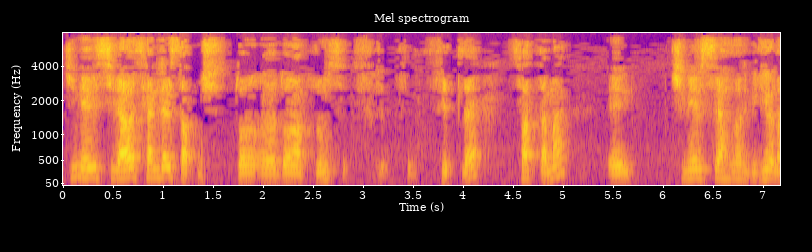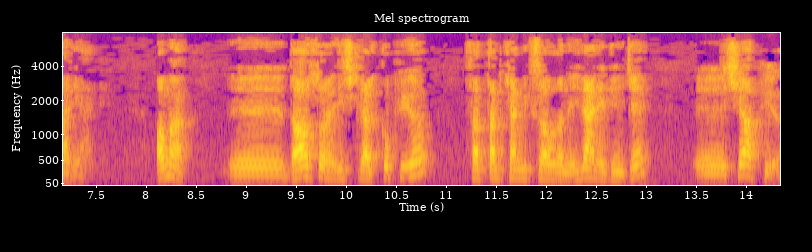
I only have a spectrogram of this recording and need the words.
kimyevi silahı kendileri satmış e, Donald Rumsfeld'le Saddam'a e, kimyevi silahları biliyorlar yani. Ama e, daha sonra ilişkiler kopuyor. Saddam kendi krallığını ilan edince e, şey yapıyor.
